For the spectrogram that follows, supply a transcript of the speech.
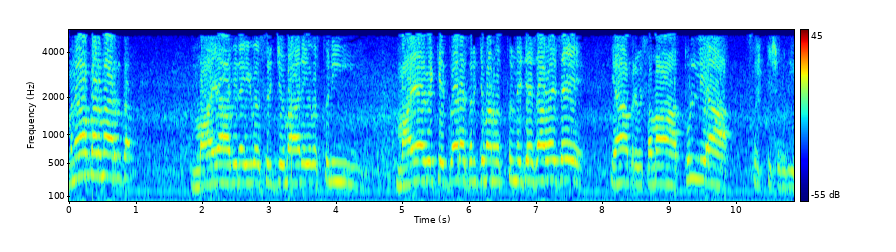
मैंने परमार्थ माया विनय सृजमान वस्तुनी मायावी के द्वारा सृजमान वस्तु में जैसा वैसे, यहाँ पर समातुल्य सृष्टि श्रुति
